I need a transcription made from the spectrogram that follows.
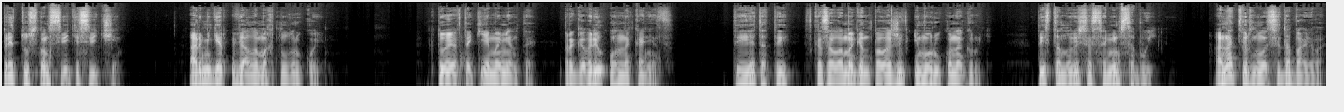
при тусклом свете свечи. Армигер вяло махнул рукой. «Кто я в такие моменты?» – проговорил он наконец. «Ты это ты», – сказала Меган, положив ему руку на грудь. «Ты становишься самим собой». Она отвернулась и добавила.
